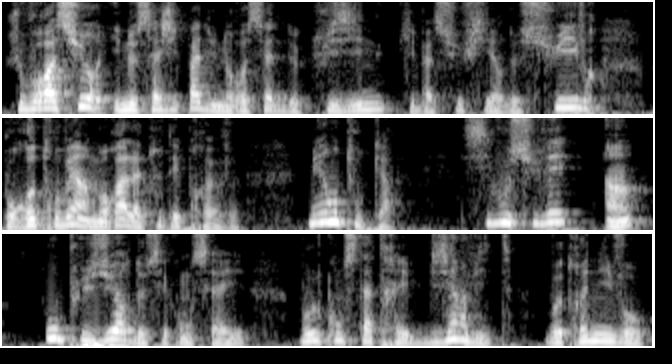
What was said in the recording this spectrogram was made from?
Je vous rassure, il ne s'agit pas d'une recette de cuisine qui va suffire de suivre pour retrouver un moral à toute épreuve. Mais en tout cas, si vous suivez un ou plusieurs de ces conseils, vous le constaterez bien vite, votre niveau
